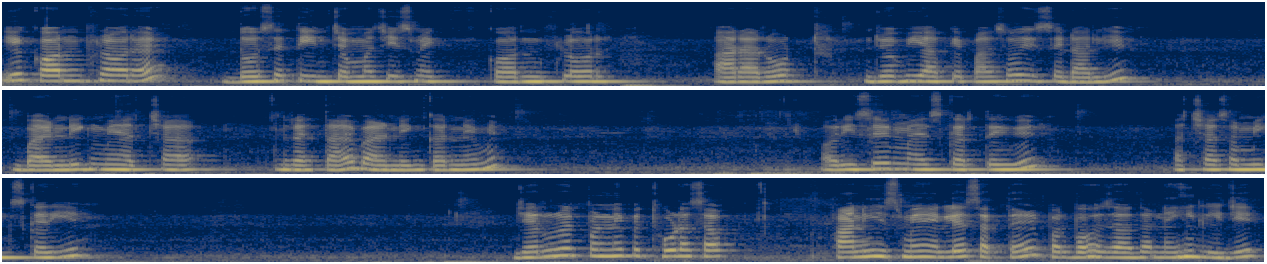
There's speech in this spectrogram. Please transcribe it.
ये कॉर्नफ्लोर है, दो से तीन चम्मच इसमें कॉर्नफ्लोर, आरा रोट, जो भी आपके पास हो, इसे डालिए। बाइंडिंग में अच्छा रहता है बाइंडिंग करने में। और इसे मैश करते हुए अच्छा सा मिक्स करिए। ज़रूरत पड़ने पे थोड़ा सा पानी इसमें ले सकते हैं, पर बहुत ज़्यादा नहीं लीजिए।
